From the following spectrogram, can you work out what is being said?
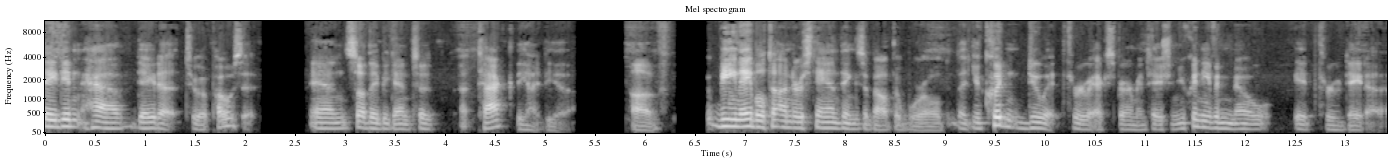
they didn't have data to oppose it. And so they began to attack the idea of being able to understand things about the world that you couldn't do it through experimentation. You couldn't even know it through data.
